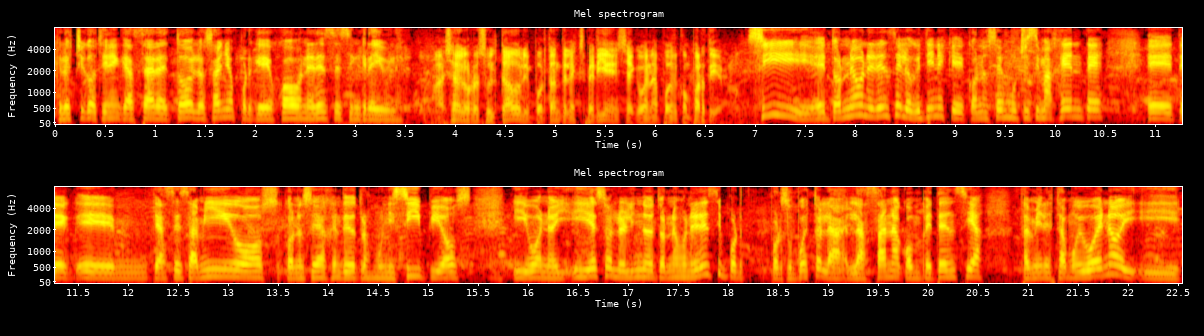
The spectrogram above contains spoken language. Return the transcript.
que los chicos tienen que hacer todos los años porque el juego bonaerense es increíble. Allá de los resultados, lo importante es la experiencia que van a poder compartir, ¿no? Sí, el torneo bonaerense lo que tiene es que conoces muchísima gente, eh, te, eh, te haces amigos, conoces a gente de otros municipios y bueno, y, y eso es lo lindo de torneos bonaerense y por, por supuesto la, la sana competencia también está muy bueno y, y-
